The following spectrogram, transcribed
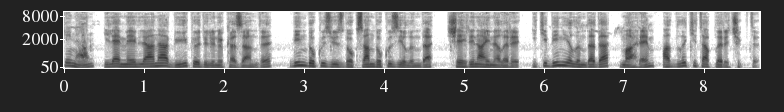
Pinhan, ile Mevlana Büyük Ödülünü kazandı, 1999 yılında Şehrin Aynaları, 2000 yılında da Mahrem adlı kitapları çıktı.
